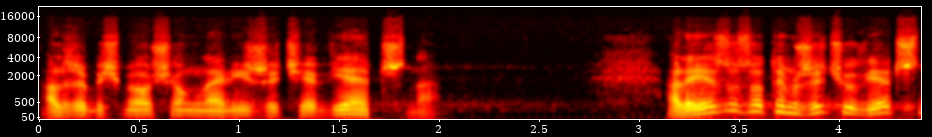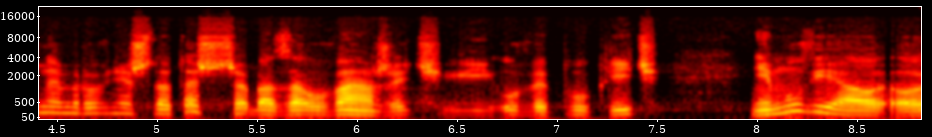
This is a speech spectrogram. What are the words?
ale żebyśmy osiągnęli życie wieczne. Ale Jezus o tym życiu wiecznym również to też trzeba zauważyć i uwypuklić. Nie mówi o, o,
